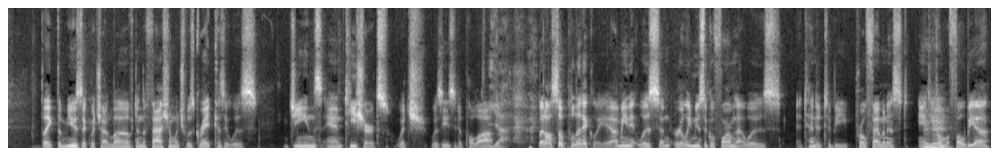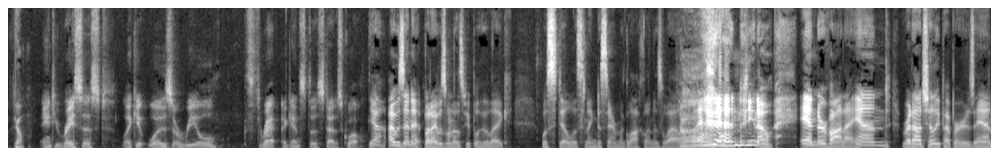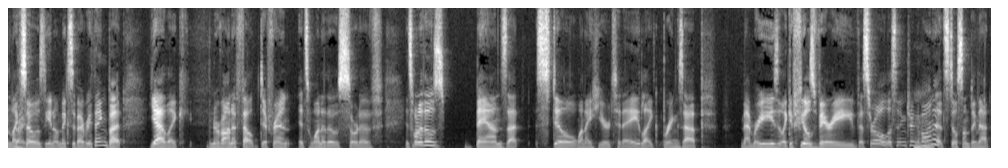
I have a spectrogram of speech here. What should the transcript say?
like the music, which I loved, and the fashion, which was great because it was jeans and t-shirts, which was easy to pull off yeah but also politically. I mean, it was an early musical form that was intended to be pro-feminist, mm-hmm. anti-homophobia, Yep. anti-racist. Like it was a real threat against the status quo. Yeah, I was in it, but I was one of those people who like was still listening to Sarah McLachlan as well, and you know, and Nirvana and Red Hot Chili Peppers, and like Right. so it was you know a mix of everything. But yeah, like Nirvana felt different. It's one of those sort of it's one of those bands that still when I hear today like brings up memories. Like it feels very visceral listening to mm-hmm. Nirvana. It's still something that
